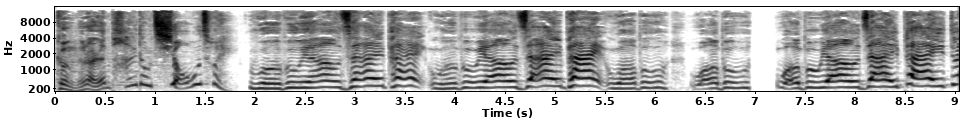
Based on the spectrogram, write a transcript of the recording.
更能让人拍到憔悴。我不要再拍，我不要再拍，我不，我不，我不要再排队。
